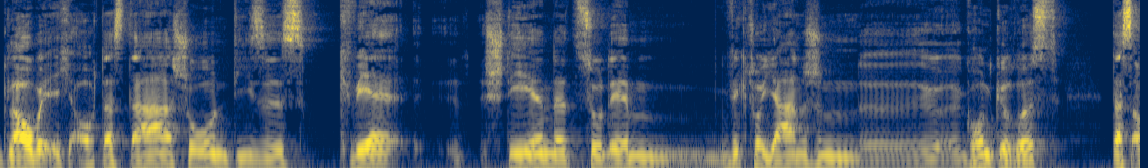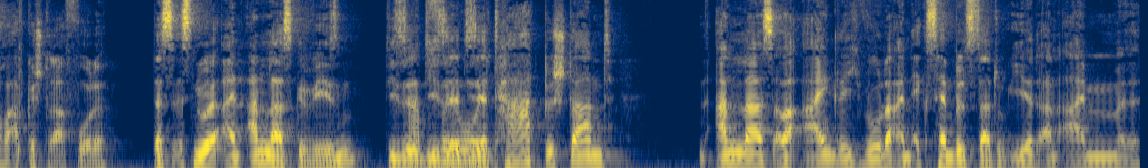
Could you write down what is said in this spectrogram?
glaube ich auch, dass da schon dieses Querstehende zu dem viktorianischen äh, Grundgerüst, das auch abgestraft wurde. Das ist nur ein Anlass gewesen, diese, diese, dieser Tatbestand, ein Anlass, aber eigentlich wurde ein Exempel statuiert an einem äh,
